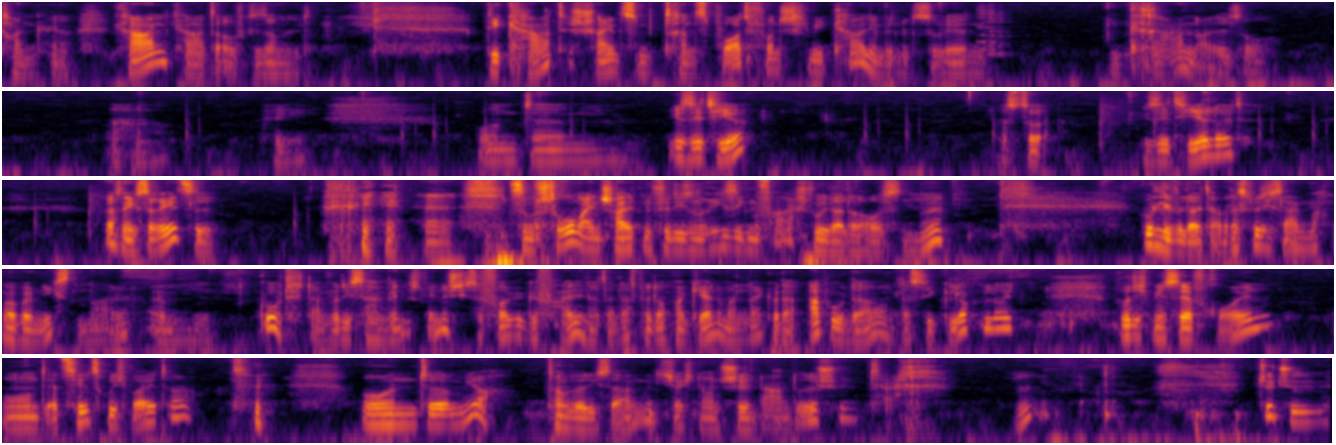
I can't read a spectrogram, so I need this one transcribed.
Krank, ja. Krankarte aufgesammelt. Die Karte scheint zum Transport von Chemikalien benutzt zu werden. Ein Kran also. Aha. Okay. Und ähm, ihr seht hier. Was zur. Ihr seht hier, Leute. Das nächste Rätsel. Zum Strom einschalten für diesen riesigen Fahrstuhl da draußen, ne? Gut, liebe Leute, aber das würde ich sagen, machen wir beim nächsten Mal. Ähm, gut, dann würde ich sagen, wenn, ich, wenn euch diese Folge gefallen hat, dann lasst mir doch mal gerne mal ein Like oder Abo da und lasst die Glocke läuten. Würde ich mich sehr freuen. Und erzählt's ruhig weiter. und ähm, ja, dann würde ich sagen, wünsche ich euch noch einen schönen Abend oder schönen Tag. Ne? Tschüss. tschüss.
